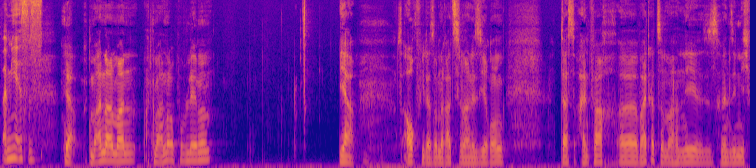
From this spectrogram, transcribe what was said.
Bei mir ist es. Ja, mit einem anderen Mann hat man andere Probleme. Ja, ist auch wieder so eine Rationalisierung, das einfach äh, weiterzumachen. Nee, ist, wenn sie nicht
